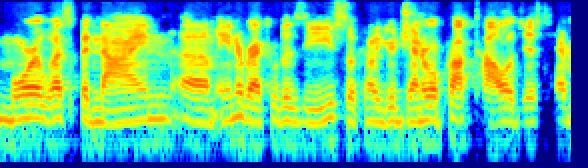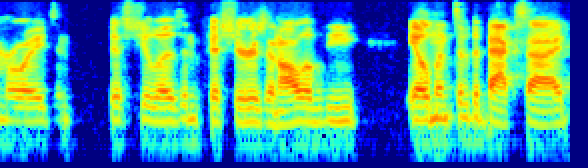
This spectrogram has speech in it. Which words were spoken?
more or less benign um, anorectal disease, so kind of your general proctologist, hemorrhoids and fistulas and fissures and all of the ailments of the backside.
